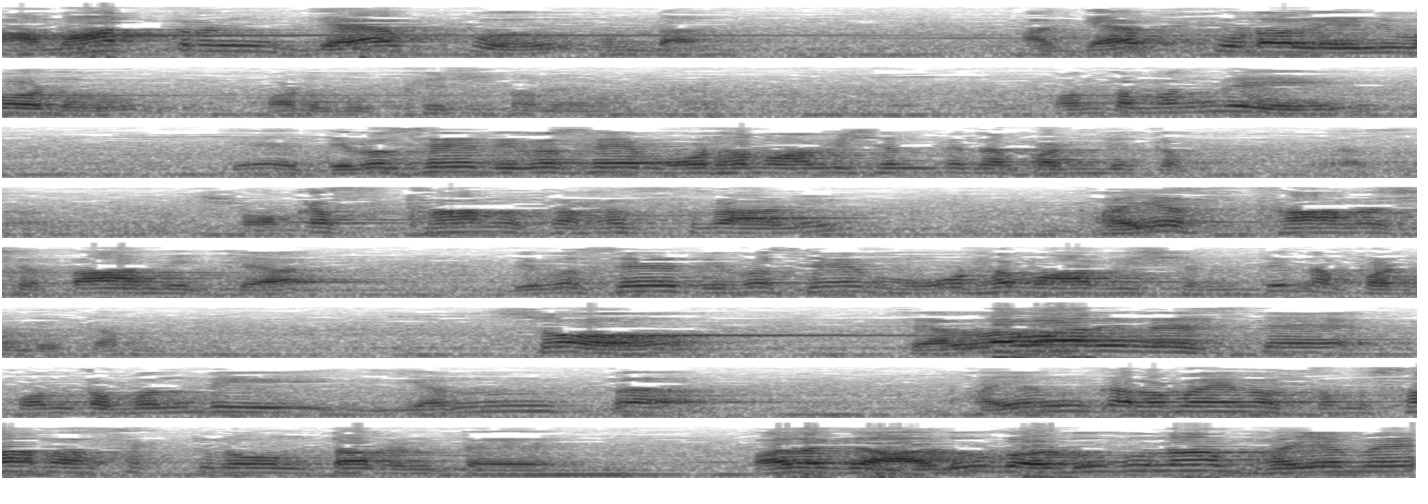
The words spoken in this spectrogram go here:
ఆ మాత్రం గ్యాప్ ఉండాలి. ఆ గ్యాప్ కూడా లేనివాడు వాడు దుఃఖిస్తూనే ఉంటాడు. కొంతమంది దివసే దివసే మూఢం ఆవిశంతిన పండితం. శోకస్థాన సహస్రాన్ని భయస్థాన శతాని చ దివసే దివసే మూఢమావిశంతి న పండితం. సో తెల్లవారి లేస్తే కొంతమంది ఎంత భయంకరమైన సంసారాసక్తిలో ఉంటారంటే వాళ్ళకి అడుగు అడుగునా భయమే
